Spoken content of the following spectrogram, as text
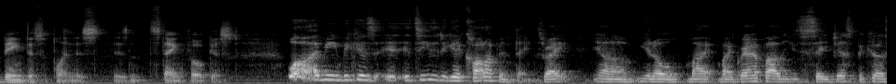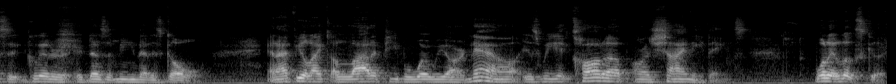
being disciplined is, is staying focused. Well, I mean, because it, it's easy to get caught up in things, right? Um, you know, my, my grandfather used to say, just because it glitter, it doesn't mean that it's gold. And I feel like a lot of people where we are now is we get caught up on shiny things. Well, it looks good.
